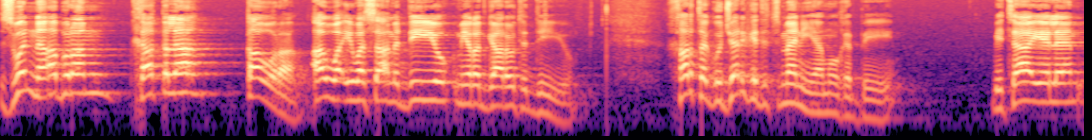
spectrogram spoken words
زونا أبرم خقلة قورة. أو اي وسام الديو ميرد قاروت الديو. خرطة جرقد ثمانية مو غبي بتايلة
